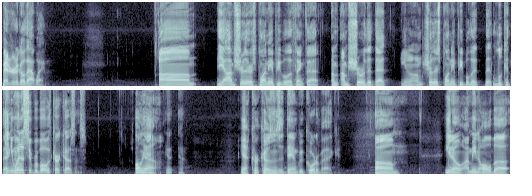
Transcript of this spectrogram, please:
Better to go that way. Um, yeah, I'm sure there's plenty of people that think that. I'm, I'm sure that that you know, I'm sure there's plenty of people that that look at that. Can you and win a Super Bowl with Kirk Cousins? Oh yeah, Yeah. yeah. yeah. Kirk Cousins is a damn good quarterback. Um, you know, I mean, all the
